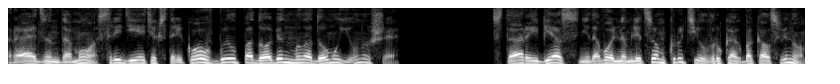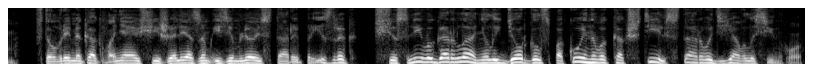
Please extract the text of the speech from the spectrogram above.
Райдзен Дамо среди этих стариков был подобен молодому юноше. Старый бес с недовольным лицом крутил в руках бокал с вином, в то время как воняющий железом и землей старый призрак счастливо горланил и дергал спокойного, как штиль старого дьявола Синху.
